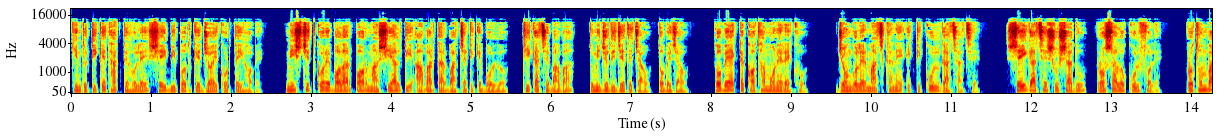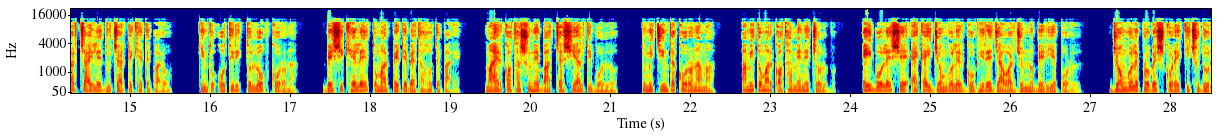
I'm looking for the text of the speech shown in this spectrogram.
কিন্তু টিকে থাকতে হলে সেই বিপদকে জয় করতেই হবে। নিশ্চিত করে বলার পর মাসিয়ালটি আবার তার বাচ্চাটিকে বলল, ঠিক আছে বাবা, তুমি যদি যেতে চাও, তবে যাও। তবে একটা কথা মনে রেখো, জঙ্গলের মাঝখানে একটি কুল গাছ আছে। সেই গাছে সুস্বাদু, রসালো কুল ফলে। প্রথমবার চাইলে দু চারটে খেতে পারো, কিন্তু অতিরিক্ত লোভ করো না। বেশি খেলে তোমার পেটে ব্যথা হতে পারে। মায়ের কথা শুনে বাচ্চা শিয়ালটি বলল, তুমি চিন্তা করো না, মা। আমি তোমার কথা মেনে চলব। এই বলে সে একাই জঙ্গলের গভীরে যাওয়ার জন্য বেরিয়ে পড়ল। জঙ্গলে প্রবেশ করে কিছুদূর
